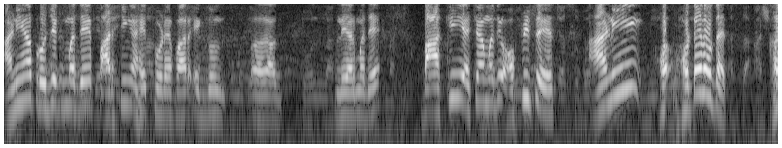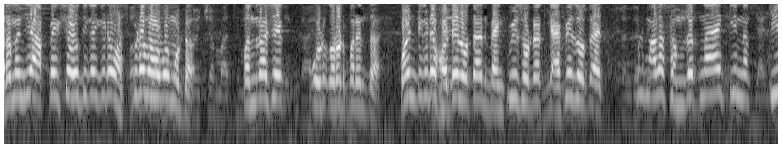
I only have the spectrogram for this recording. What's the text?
आणि या प्रोजेक्टमध्ये पार्किंग आहेत थोड्याफार एक दोन लेअरमध्ये. बाकी याच्यामध्ये ऑफिसेस आणि हॉ- हॉटेल होत आहेत. खरं म्हणजे अपेक्षा होती का इकडे हॉस्पिटल व्हावं मोठं? पंधराशे करोड पर्यंत पण तिकडे हॉटेल होत आहेत बँकवीज होत आहेत कॅफेज होत आहेत पण मला समजत नाही की नक्की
